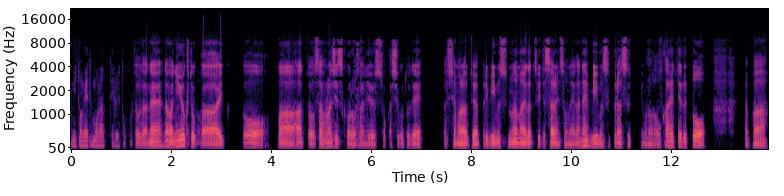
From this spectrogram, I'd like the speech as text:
認めてもらってるところ。そうだね。だからニューヨークとか行くと、まあ、あとサンフランシスコ、ロサンゼルスとか仕事で出してもらうと、やっぱりビームスの名前がついて、さらにその絵がね、ビームスプラスっていうものが置かれてると、やっぱ、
